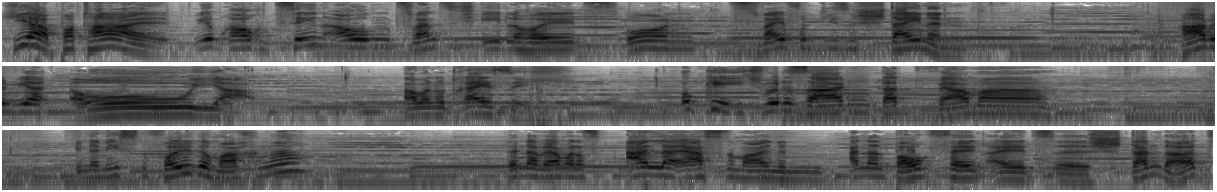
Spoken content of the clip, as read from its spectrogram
Hier, Portal. Wir brauchen 10 Augen, 20 Edelholz und zwei von diesen Steinen. Haben wir... Oh ja. Aber nur 30. Okay, ich würde sagen, das werden wir in der nächsten Folge machen. Denn da werden wir das allererste Mal einen anderen Baum fällen als äh, Standard.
